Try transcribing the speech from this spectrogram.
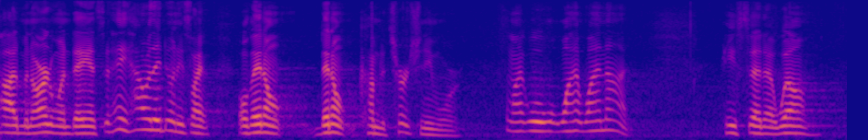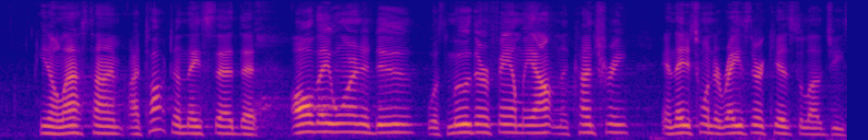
Todd Menard one day and said, hey, how are they doing? He's like, oh, they don't, they don't come to church anymore. I'm like, well, why, why not? He said, uh, well, you know, last time I talked to them, they said that all they wanted to do was move their family out in the country and they just wanted to raise their kids to love Jesus.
